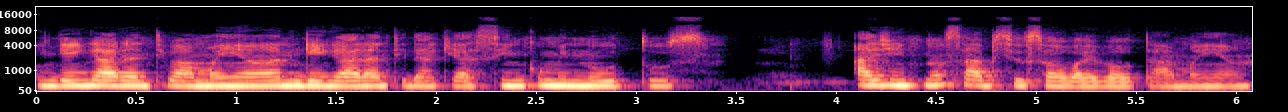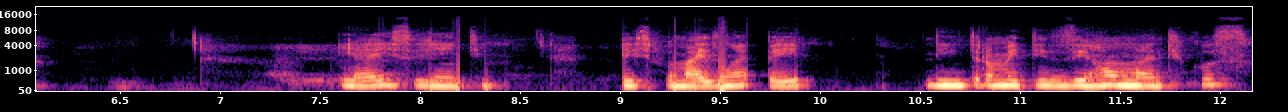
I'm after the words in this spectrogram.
Ninguém garante o amanhã, ninguém garante daqui a cinco minutos. A gente não sabe se o sol vai voltar amanhã. E é isso, gente. Esse foi mais um EP de intrometidos e românticos.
